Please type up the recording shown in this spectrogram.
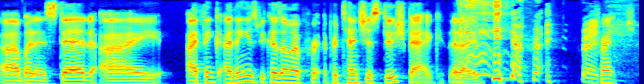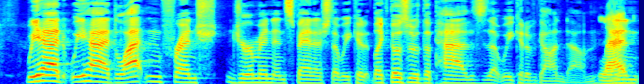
Uh, but instead, I I think I think it's because I'm a pre- pretentious douchebag that I yeah, right, right. French. We had we had Latin, French, German, and Spanish that we could like. Those are the paths that we could have gone down. Latin. And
